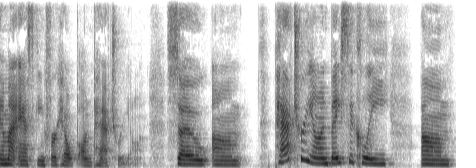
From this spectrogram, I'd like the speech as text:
am I asking for help on Patreon? So, um, Patreon basically, um,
